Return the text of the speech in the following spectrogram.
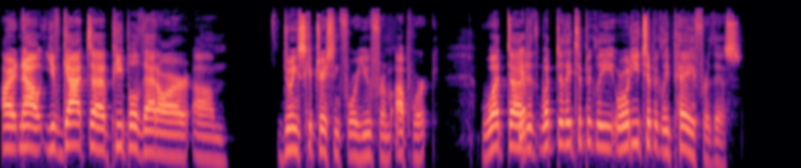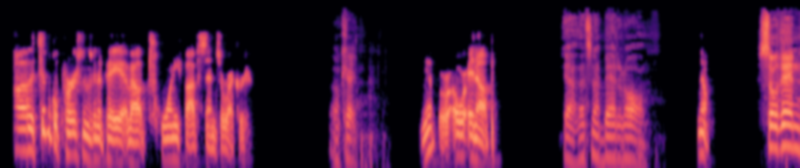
All right, now you've got uh, people that are um, doing skip tracing for you from Upwork. What uh, yep. do, what do they typically, or what do you typically pay for this? Uh, the typical person is going to pay about 25 cents a record. Okay. Yep, or, or and up. Yeah, that's not bad at all. No. So then,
